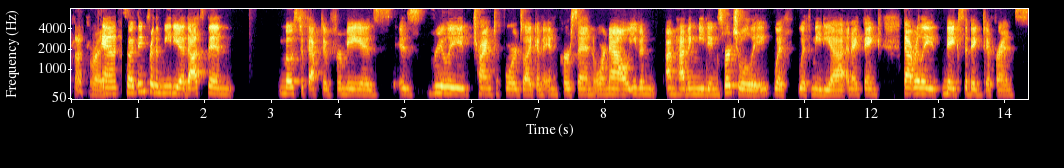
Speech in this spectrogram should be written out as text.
right. And so I think for the media, that's been most effective for me is is really trying to forge like an in person or now even I'm having meetings virtually with with media and I think that really makes a big difference.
